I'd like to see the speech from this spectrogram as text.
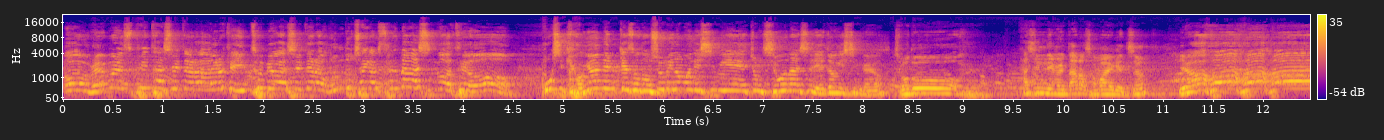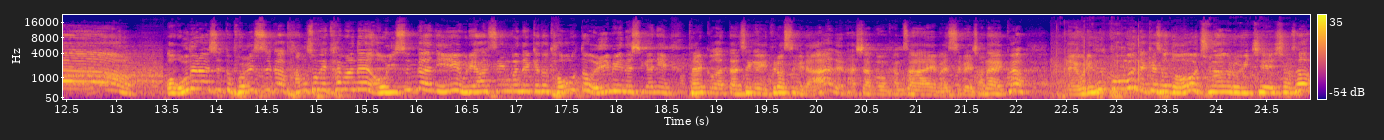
어, 랩을 스피트 하실 때랑 이렇게 인터뷰 하실 때랑 온도 차이가 상당하신 것 같아요 혹시 경현님께서도 쇼미더머니 12에 좀 지원하실 예정이신가요? 저도 하신님을 따라 잡아야겠죠? 야하하하! 어, 오늘 하실 또 벌스가 방송에 타면은 어, 이 순간이 우리 학생분들께도 더욱더 의미 있는 시간이 될 것 같다는 생각이 들었습니다. 네, 다시 한번 감사의 말씀을 전하겠고요. 네, 우리 흑풍분들께서도 중앙으로 위치해 주셔서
